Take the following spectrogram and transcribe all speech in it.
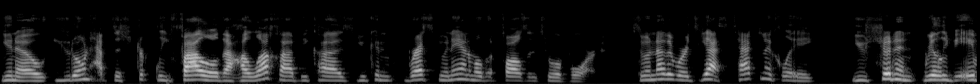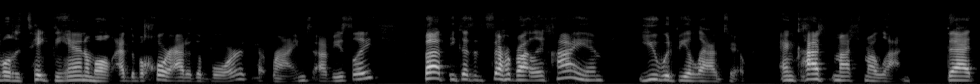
you know, you don't have to strictly follow the halacha because you can rescue an animal that falls into a bore. So, in other words, yes, technically, you shouldn't really be able to take the animal at the bechor out of the bore. That rhymes, obviously. But because of Sar Chaim, you would be allowed to. And Kash Mashmalan, that,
